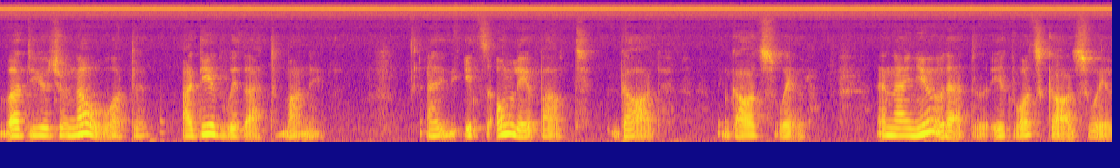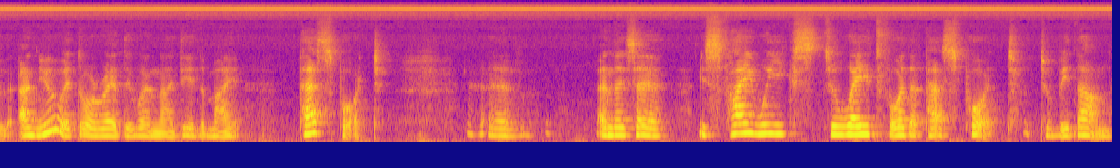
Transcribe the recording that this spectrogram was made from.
But you should know what I did with that money. I, it's only about God and God's will. And I knew that it was God's will. I knew it already when I did my passport. Uh, and they say it's five weeks to wait for the passport to be done.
